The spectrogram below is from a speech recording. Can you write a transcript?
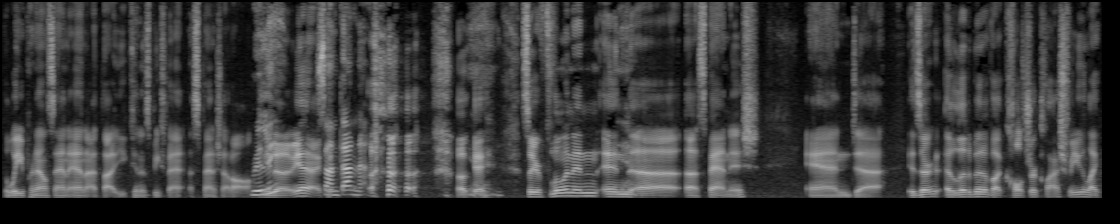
the way you pronounce Santa Ana, I thought you couldn't speak Spanish at all. Really? You know? Yeah. Santana. okay, Yeah. so you're fluent in in Yeah. uh, uh, Spanish, and uh, is there a little bit of a culture clash for you, like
